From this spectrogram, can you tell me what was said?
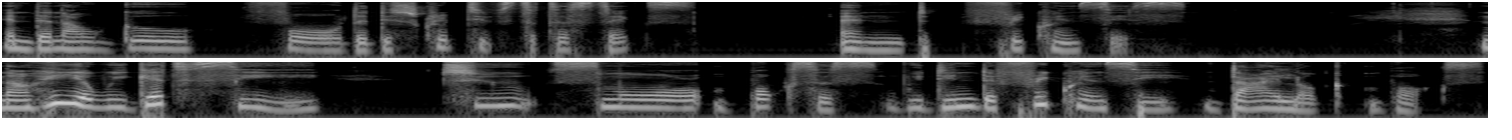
and then I'll go for the descriptive statistics and frequencies. Now here we get to see two small boxes within the frequency dialog box.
